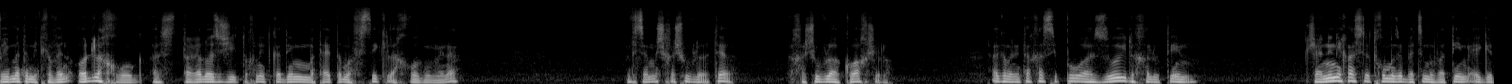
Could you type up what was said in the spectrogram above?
ואם אתה מתכוון עוד לחרוג, אז תראה לו איזושהי תוכנית קדימה מתי אתה מפסיק לחרוג ממנה. וזה מה שחשוב לו יותר. חשוב לו הכוח שלו. אגב, אני אתן לך סיפור הזוי לחלוטין. כשאני נכנסתי לתחום הזה, בעצם עבדתי עם אגד.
